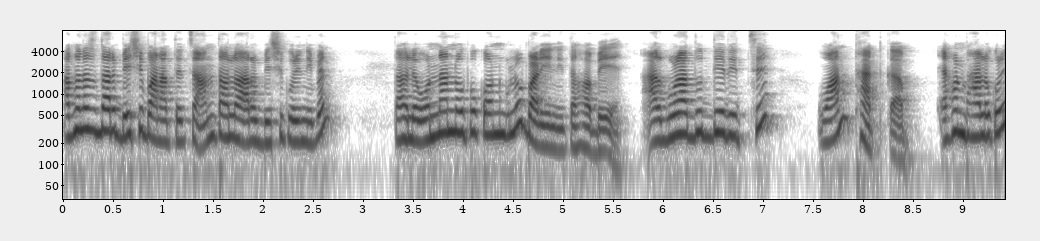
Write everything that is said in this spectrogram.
আপনারা যদি আরও বেশি বানাতে চান, তাহলে আরও বেশি করে নেবেন। তাহলে অন্যান্য উপকরণগুলো বাড়িয়ে নিতে হবে। আর গুঁড়া দুধ দিয়ে দিচ্ছে ওয়ান থার্ড কাপ এখন ভালো করে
